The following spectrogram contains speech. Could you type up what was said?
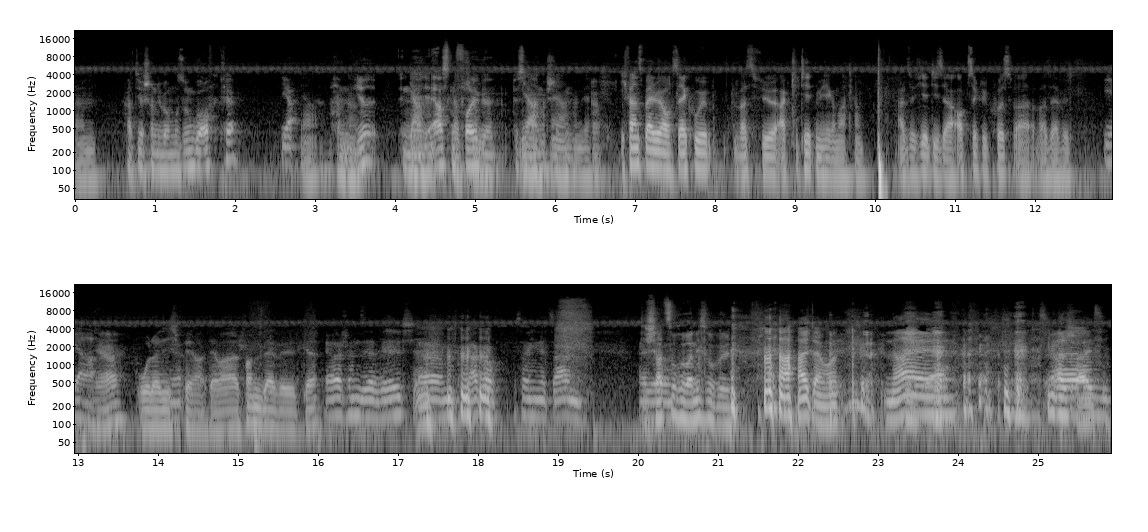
Ähm, Habt ihr schon über Musungu aufgeklärt? Ja, ja, Haben genau. wir in Ja, der ersten Folge schon. ein bisschen Ja, angeschnitten. ja, haben wir. Ja. Ich fand es bei dir auch sehr cool, was für Aktivitäten wir hier gemacht haben. Also hier dieser Obstacle-Kurs war, war sehr wild. Ja. Ja. Oder nicht, Ja. Per? Der war schon sehr wild, gell? der war schon sehr wild. Ähm, Jakob, was soll ich Ihnen jetzt sagen? Die Also, Schatzsuche war nicht so wild. halt einmal. Nein. Das war scheiße. Ähm,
